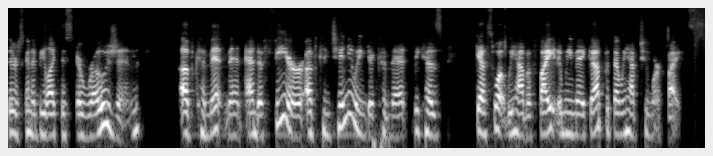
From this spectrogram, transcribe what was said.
There's going to be like this erosion of commitment and a fear of continuing to commit because guess what? We have a fight and we make up, but then we have two more fights.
